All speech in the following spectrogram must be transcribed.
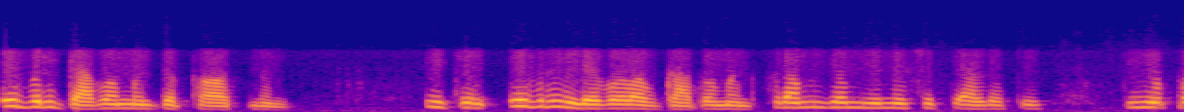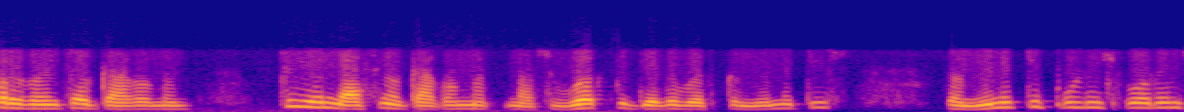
every government department, each and every level of government, from your municipality to your provincial government, your national government must work together with communities, community police forums,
